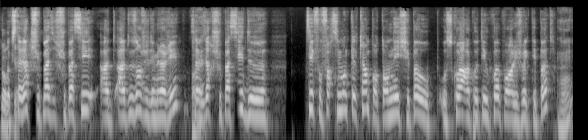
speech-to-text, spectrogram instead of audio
Donc, c'est-à-dire que je suis, pas, je suis passé, à, à 12 ans, j'ai déménagé. Ça Ouais. veut dire que je suis passé de. Tu sais, il faut forcément quelqu'un pour t'emmener, je sais pas, au, au square à côté ou quoi pour aller jouer avec tes potes. Hum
